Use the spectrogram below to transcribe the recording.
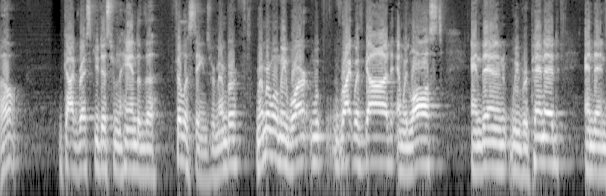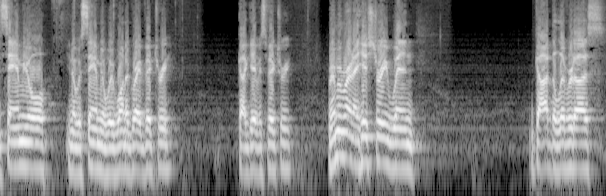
well, God rescued us from the hand of the Philistines, remember? Remember when we weren't right with God and we lost, and then we repented, and then Samuel, you know, with Samuel, we won a great victory? God gave us victory. Remember in a history when God delivered us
